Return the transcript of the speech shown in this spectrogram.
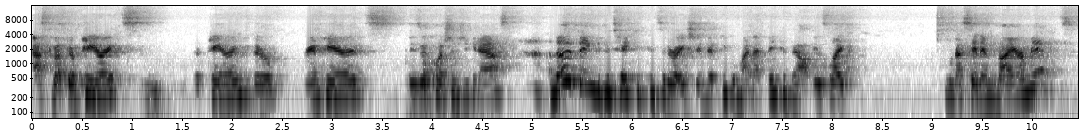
ask about their parents, their parents, their grandparents. These are questions you can ask. Another thing to take into consideration that people might not think about is like when I said environment.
